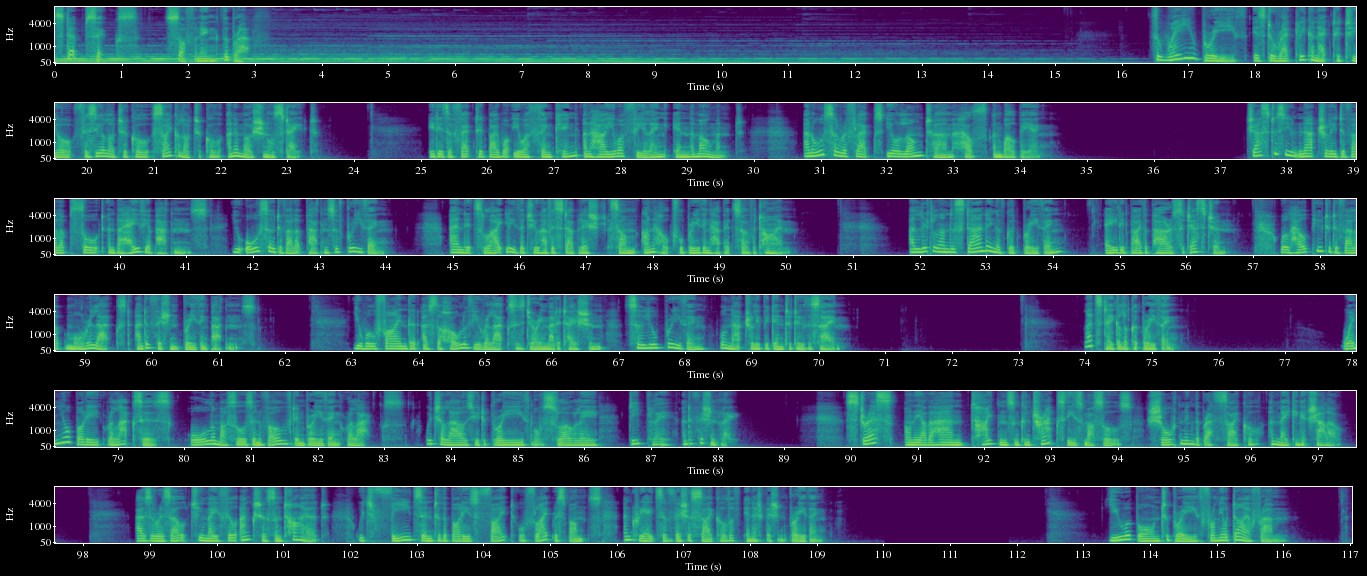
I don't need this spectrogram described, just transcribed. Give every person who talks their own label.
Speaker 1: Step 6 Softening the breath. The way you breathe is directly connected to your physiological, psychological, and emotional state. It is affected by what you are thinking and how you are feeling in the moment, and also reflects your long term health and well being. Just as you naturally develop thought and behavior patterns, you also develop patterns of breathing. And it's likely that you have established some unhelpful breathing habits over time. A little understanding of good breathing aided by the power of suggestion, will help you to develop more relaxed and efficient breathing patterns. You will find that as the whole of you relaxes during meditation, so your breathing will naturally begin to do the same. Let's take a look at breathing. When your body relaxes, all the muscles involved in breathing relax which allows you to breathe more slowly, deeply, and efficiently. Stress, on the other hand, tightens and contracts these muscles, shortening the breath cycle and making it shallow. As a result, you may feel anxious and tired, which feeds into the body's fight or flight response and creates a vicious cycle of inefficient breathing. You were born to breathe from your diaphragm,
